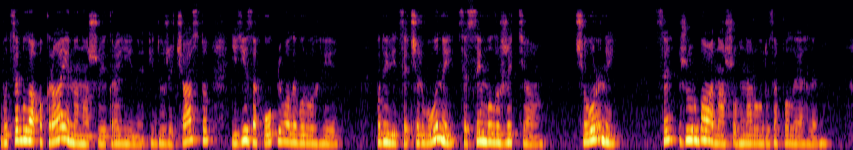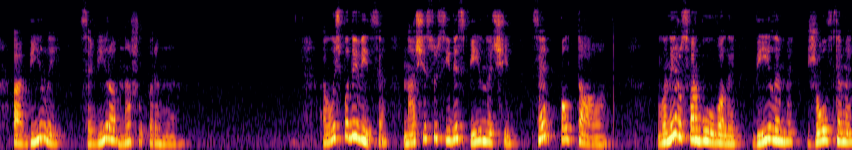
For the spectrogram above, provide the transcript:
Бо це була окраїна нашої країни, і дуже часто її захоплювали вороги. Подивіться, червоний це символ життя, чорний це журба нашого народу за полеглими, а білий це віра в нашу перемогу. А ось подивіться, наші сусіди з півночі це Полтава. Вони розфарбовували білими, жовтими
